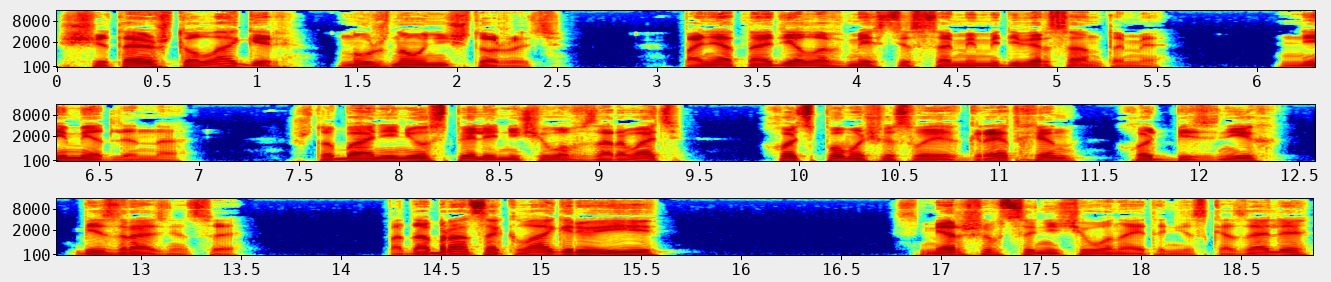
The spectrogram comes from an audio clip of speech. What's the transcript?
Считаю, что лагерь нужно уничтожить. Понятное дело, вместе с самими диверсантами. Немедленно. Чтобы они не успели ничего взорвать, хоть с помощью своих Гретхен, хоть без них, без разницы. Подобраться к лагерю и... Смершивцы ничего на это не сказали,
